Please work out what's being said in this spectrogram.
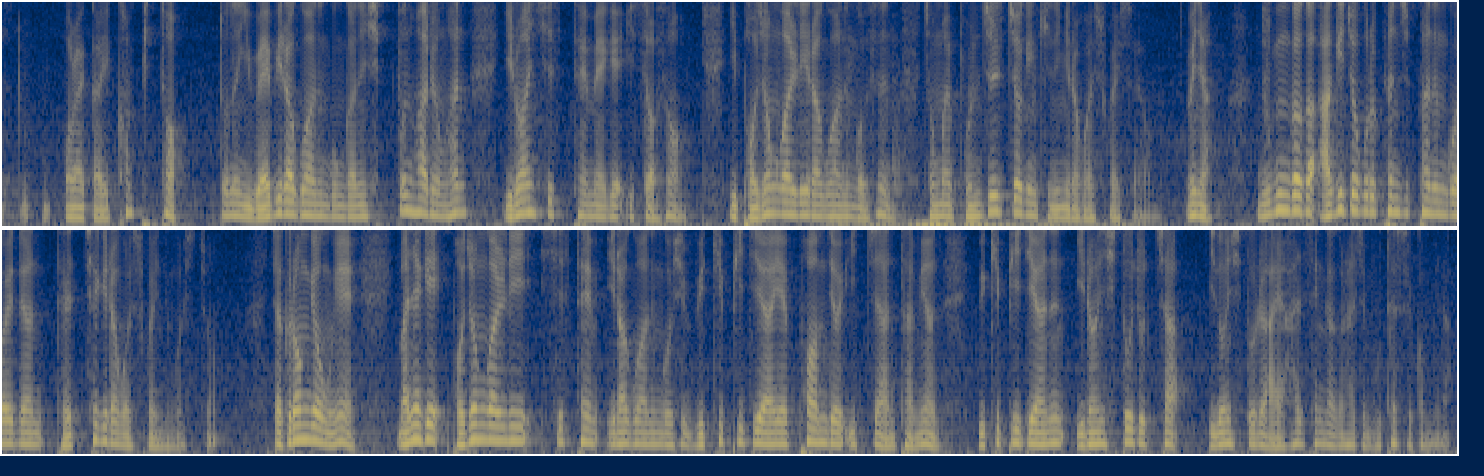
뭐랄까 이 컴퓨터 또는 이 웹이라고 하는 공간을 10분 활용한 이러한 시스템에게 있어서 이 버전 관리라고 하는 것은 정말 본질적인 기능이라고 할 수가 있어요. 왜냐? 누군가가 악의적으로 편집하는 거에 대한 대책이라고 할 수가 있는 것이죠. 자 그런 경우에 만약에 버전 관리 시스템이라고 하는 것이 위키피디아에 포함되어 있지 않다면 위키피디아는 이런 시도조차 이런 시도를 아예 할 생각을 하지 못했을 겁니다.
